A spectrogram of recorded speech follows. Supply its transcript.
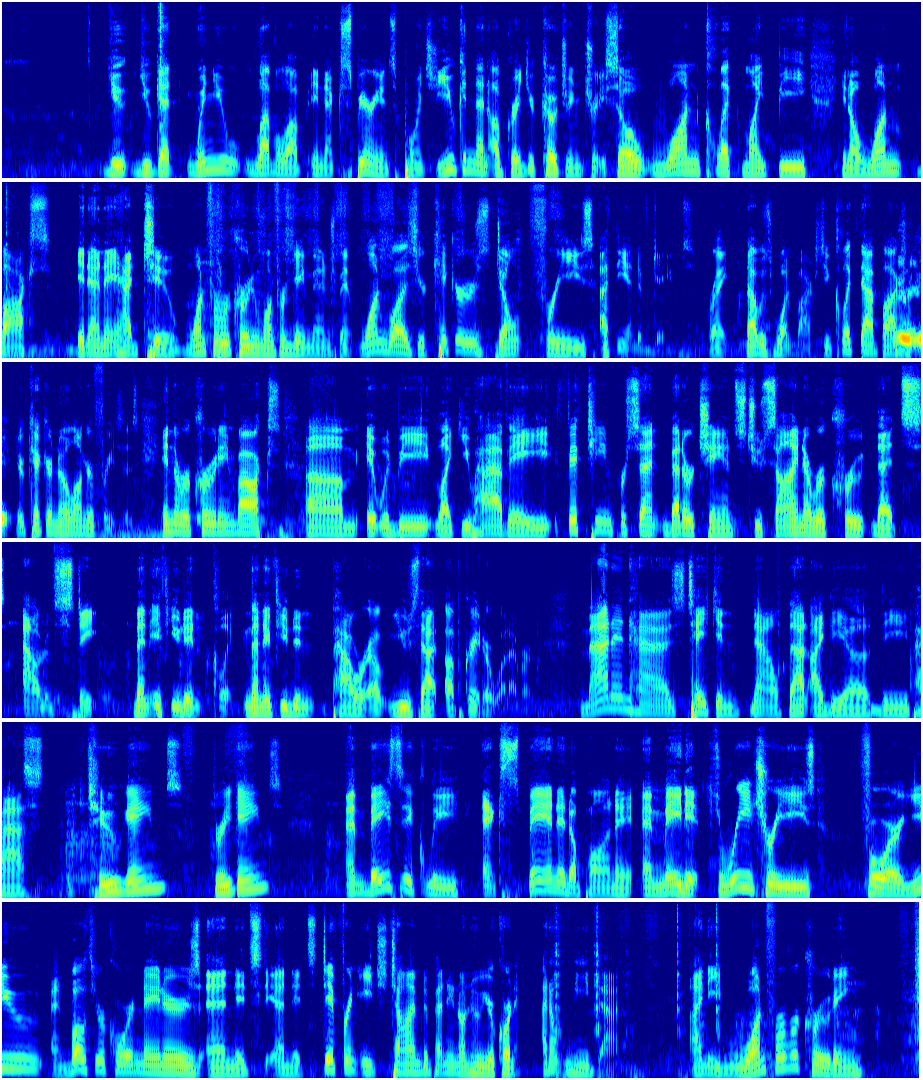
you you get when you level up in experience points, you can then upgrade your coaching tree. So one click might be, you know, one box it and it had two, one for recruiting, one for game management. One was your kickers don't freeze at the end of games, right? That was one box. You click that box, your kicker no longer freezes. In the recruiting box, um, it would be like you have a 15% better chance to sign a recruit that's out of state than if you didn't click, than if you didn't power out, use that upgrade or whatever. Madden has taken now that idea the past two games, three games, and basically expanded upon it and made it three trees for you and both your coordinators and it's and it's different each time depending on who you're coordinating. I don't need that. I need one for recruiting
